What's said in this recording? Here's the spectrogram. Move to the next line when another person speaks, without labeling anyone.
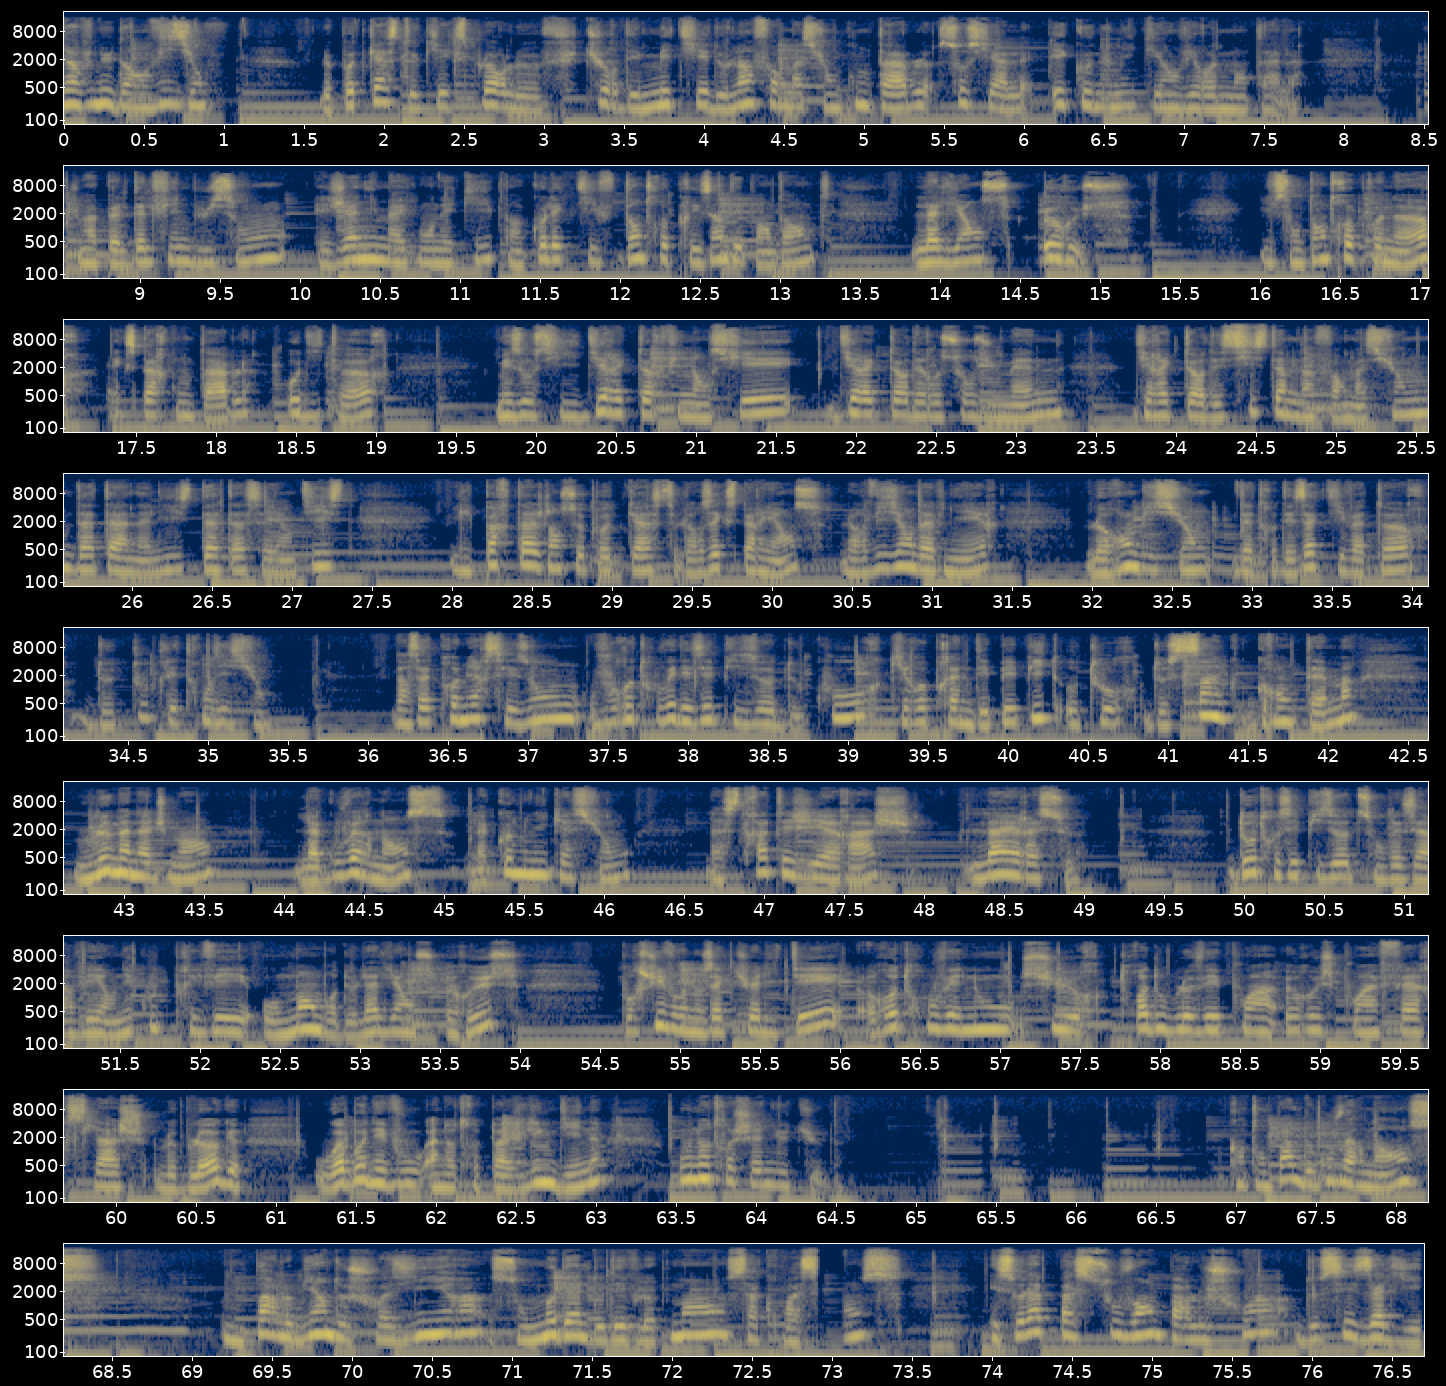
bienvenue dans Vision, le podcast qui explore le futur des métiers de l'information comptable, sociale, économique et environnementale. Je m'appelle Delphine Buisson et j'anime avec mon équipe un collectif d'entreprises indépendantes, l'Alliance Eurus. Ils sont entrepreneurs, experts comptables, auditeurs, mais aussi directeurs financiers, directeurs des ressources humaines, directeurs des systèmes d'information, data analystes, data scientists. Ils partagent dans ce podcast leurs expériences, leurs visions d'avenir, leur ambition d'être des activateurs de toutes les transitions. Dans cette première saison, vous retrouvez des épisodes courts qui reprennent des pépites autour de cinq grands thèmes le management, la gouvernance, la communication, la stratégie RH, la RSE. D'autres épisodes sont réservés en écoute privée aux membres de l'Alliance Eurus. Pour suivre nos actualités, retrouvez-nous sur www.eurus.fr le blog ou abonnez-vous à notre page LinkedIn ou notre chaîne YouTube. Quand on parle de gouvernance, on parle bien de choisir son modèle de développement, sa croissance, et cela passe souvent par le choix de ses alliés.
